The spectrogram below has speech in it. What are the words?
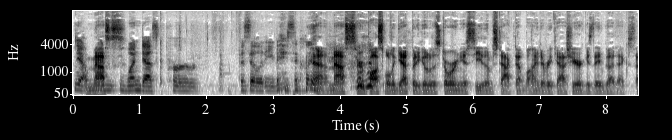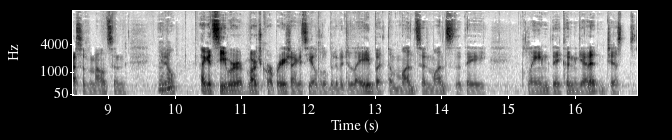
yeah, masks. One, one desk per facility, basically. Yeah, masks are impossible to get, but you go to the store and you see them stacked up behind every cashier because they've got excessive amounts. And, you know, mm-hmm. I could see we're a large corporation, I could see a little bit of a delay, but the months and months that they claimed they couldn't get it, just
